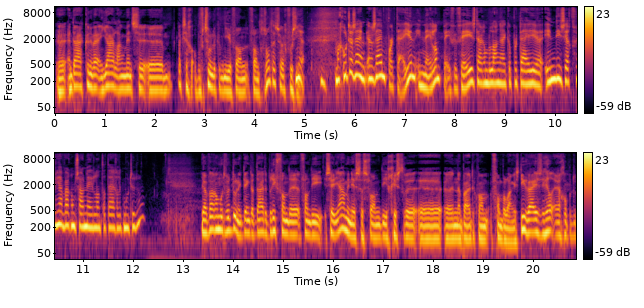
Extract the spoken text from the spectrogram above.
en daar kunnen wij een jaar lang mensen, uh, laat ik zeggen, op een fatsoenlijke manier van, van gezondheidszorg voorzien. Ja. Maar goed, er zijn, er zijn partijen in Nederland, PVV is daar een belangrijke partij in, die zegt van ja, waarom zou Nederland dat eigenlijk moeten doen? Ja, waarom moeten we het doen? Ik denk dat daar de brief van, de, van die CDA-ministers... van die gisteren uh, uh, naar buiten kwam van belang is. Die wijzen heel erg op het,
